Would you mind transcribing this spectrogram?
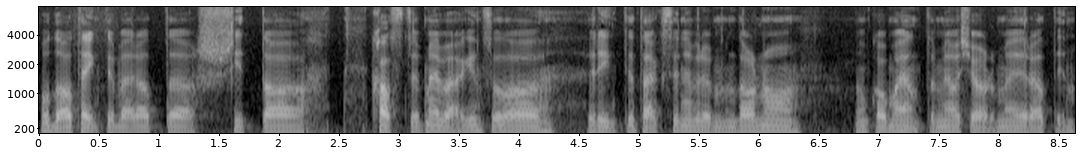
Og da tenkte jeg bare at uh, shit, da kaster jeg meg i veien. Så da ringte jeg taxien i Brumunddal, og de kom og hentet meg og kjørte meg rett inn.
